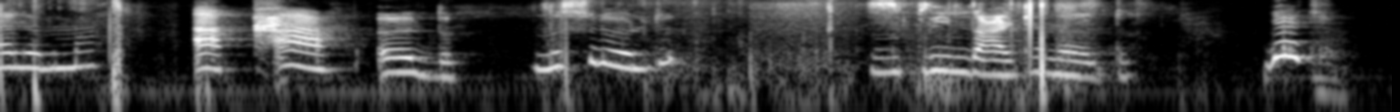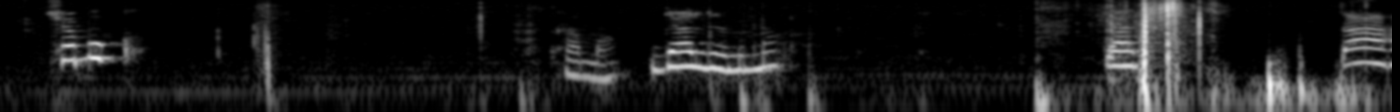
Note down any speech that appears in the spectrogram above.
Gel yanıma. Ah, ah, öldüm. Nasıl öldün? Zıplayayım derken öldüm. Geç. Çabuk. Tamam. Gel yanıma. Gel. Daha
